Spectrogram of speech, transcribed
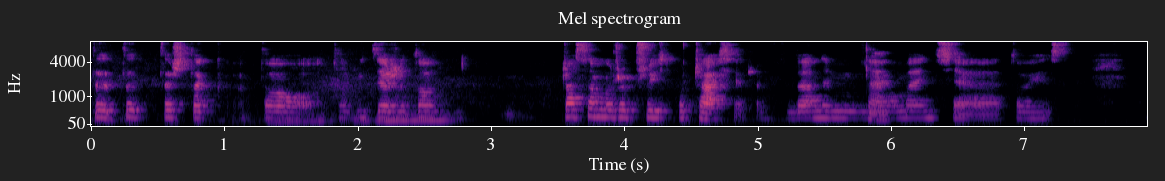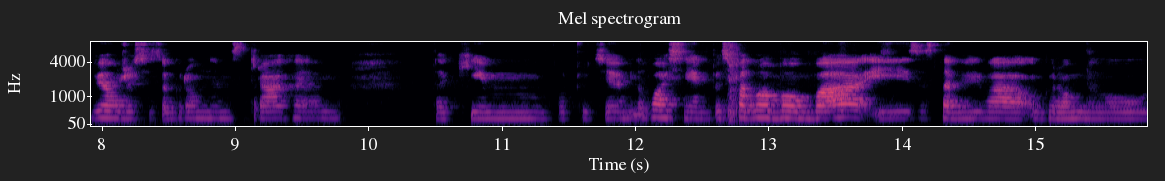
te, te, też tak to, to widzę, że to czasem może przyjść po czasie, że w danym Tak. momencie to jest, wiąże się z ogromnym strachem, takim poczuciem, no właśnie, jakby spadła bomba i zostawiła ogromną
